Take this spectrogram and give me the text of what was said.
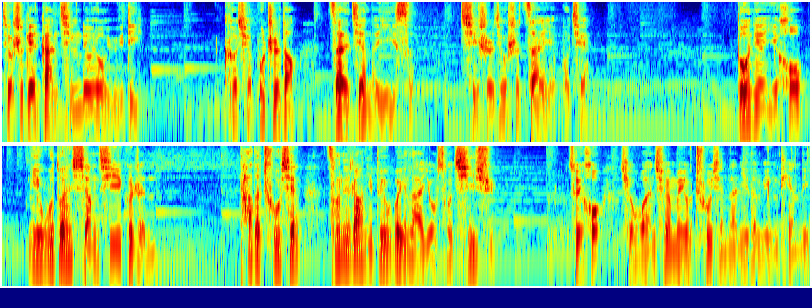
就是给感情留有余地，可却不知道再见的意思，其实就是再也不见。多年以后，你无端想起一个人，他的出现曾经让你对未来有所期许，最后却完全没有出现在你的明天里。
